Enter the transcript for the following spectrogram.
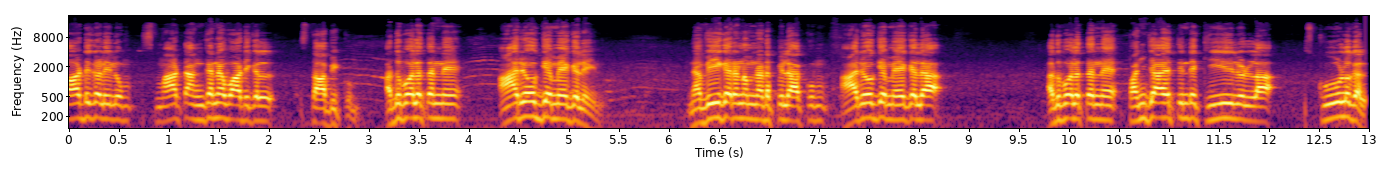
വാർഡുകളിലും സ്മാർട്ട് അംഗനവാടികൾ സ്ഥാപിക്കും. അതുപോലെ തന്നെ ആരോഗ്യ മേഖലയിൽ നവീകരണം നടപ്പിലാക്കും. ആരോഗ്യ മേഖല അതുപോലെ തന്നെ പഞ്ചായത്തിന്റെ കീഴിലുള്ള സ്കൂളുകൾ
